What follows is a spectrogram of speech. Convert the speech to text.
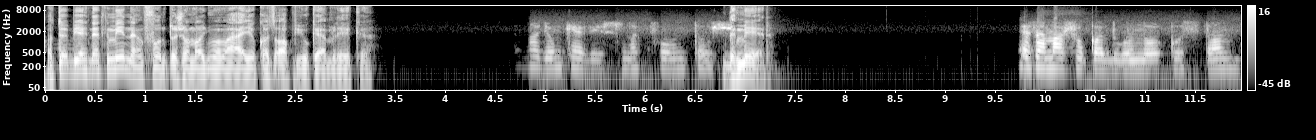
a többieknek miért nem fontos a nagymamájuk, az apjuk emléke? Nagyon kevésnek fontos. De miért? Ezen már sokat gondolkoztam.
